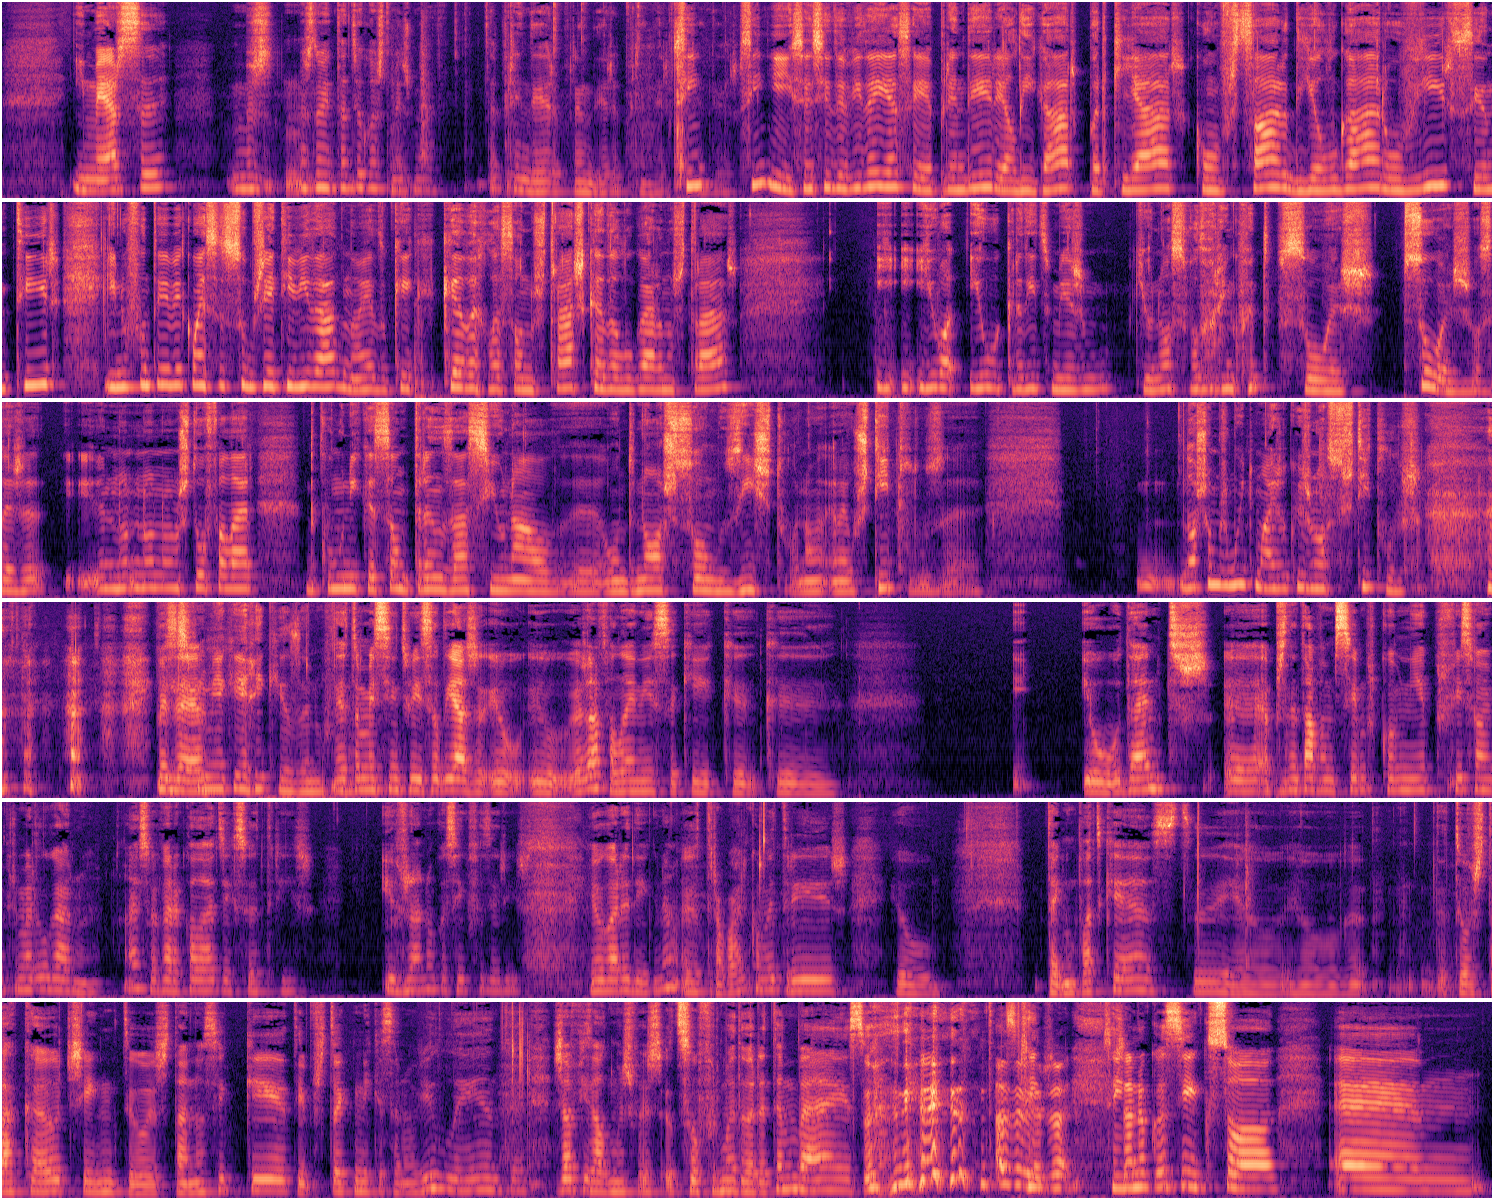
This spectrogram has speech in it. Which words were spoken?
imersa, mas, mas no entanto eu gosto mesmo aprender, aprender, aprender. Sim, aprender. sim, e a essência da vida é essa, é aprender, é ligar, partilhar, conversar, dialogar, ouvir, sentir e no fundo tem a ver com essa subjetividade, não é? Do que é que cada relação nos traz, cada lugar nos traz. E, e eu, eu acredito mesmo que o nosso valor enquanto pessoas pessoas, ou seja, não, não, estou a falar de comunicação transacional, uh, onde nós somos isto, não, é, os títulos. Nós somos muito mais do que os nossos títulos. Pois isso é. para mim é que é a riqueza, no fundo. Eu também sinto isso. Aliás, eu, eu, eu já falei nisso aqui, que, que eu antes uh, apresentava-me sempre com a minha profissão em primeiro lugar, não é? Ah, sou a Vera Colares, que sou atriz eu já não consigo fazer isto. Eu agora digo, não, eu trabalho como atriz, eu tenho um podcast, eu, estou a estar coaching, estou a estar não sei o quê, tipo, estou a comunicação não violenta, já fiz algumas coisas, sou formadora também, sou, estás a ver? Já, já, não consigo só... Um,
